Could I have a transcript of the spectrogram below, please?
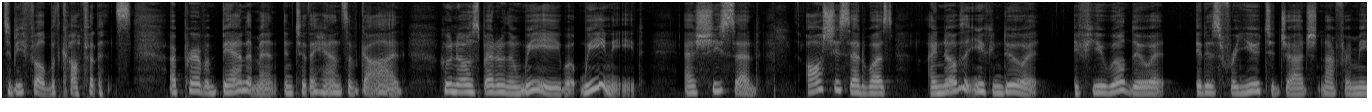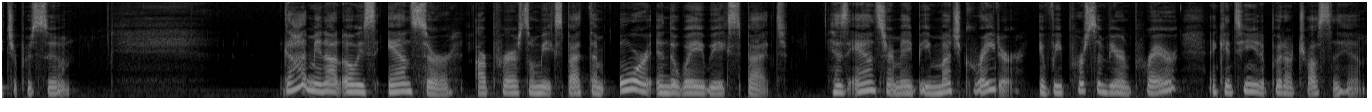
to be filled with confidence, a prayer of abandonment into the hands of God, who knows better than we what we need. As she said, all she said was, I know that you can do it. If you will do it, it is for you to judge, not for me to presume. God may not always answer our prayers when we expect them or in the way we expect. His answer may be much greater if we persevere in prayer and continue to put our trust in Him.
